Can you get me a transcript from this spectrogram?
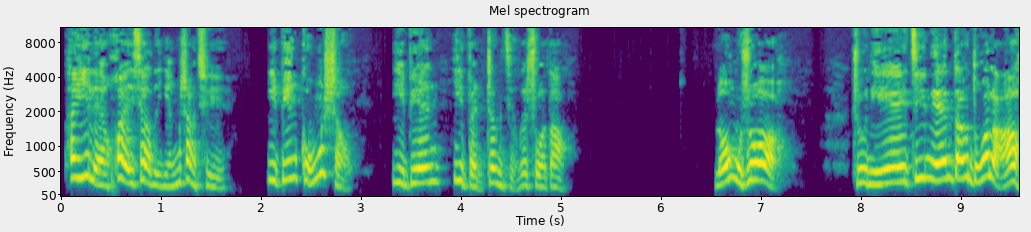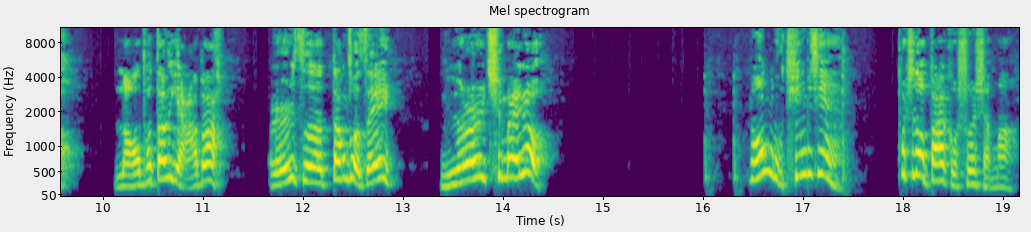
他一脸坏笑的迎上去，一边拱手。一边一本正经的说道：“龙叔，祝你今年当多老，老婆当哑巴，儿子当做贼，女儿去卖肉。”龙母听不见，不知道八狗说什么，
